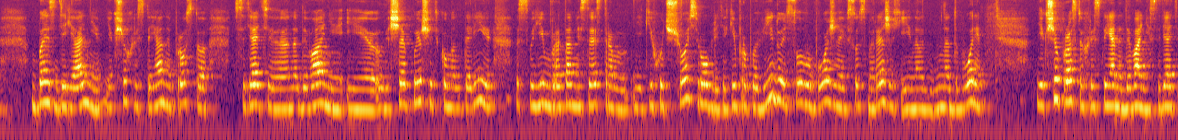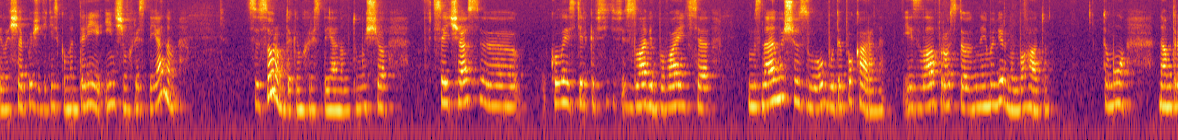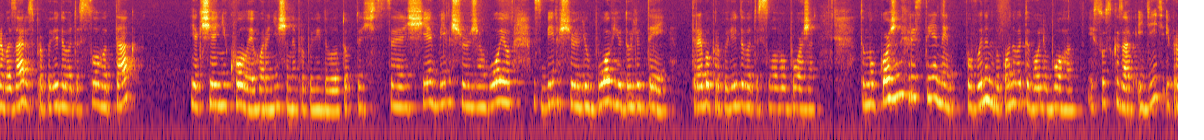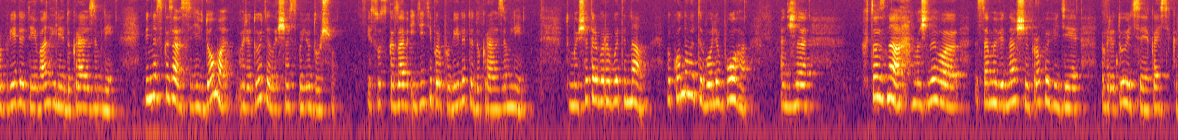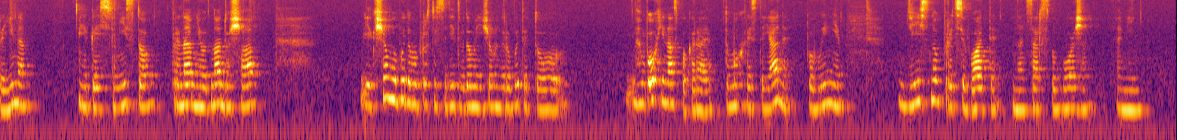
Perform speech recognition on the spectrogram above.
бездіяльні, якщо християни просто сидять е, на дивані і лише пишуть коментарі своїм братам і сестрам, які хоч щось роблять, які проповідують Слово Боже і в соцмережах, і на, на дворі. Якщо просто християни дивані сидять і лише пишуть якісь коментарі іншим християнам, це сором таким християнам, тому що в цей час, е, коли стільки всі- зла відбувається, ми знаємо, що зло буде покаране, і зла просто неймовірно багато. Тому нам треба зараз проповідувати слово так, як ще ніколи його раніше не проповідували. Тобто це ще більшою жагою, з більшою любов'ю до людей. Треба проповідувати Слово Боже. Тому кожен християнин повинен виконувати волю Бога. Ісус сказав: ідіть і проповідуйте Євангеліє до краю землі. Він не сказав, сидіть вдома, врятуйте лише свою душу. Ісус сказав, ідіть і проповідуйте до краю землі. Тому що треба робити нам? Виконувати волю Бога. Адже хто зна, можливо, саме від нашої проповіді врятується якась країна, якесь місто, принаймні одна душа. Якщо ми будемо просто сидіти вдома і нічого не робити, то Бог і нас покарає. Тому християни повинні дійсно працювати на Царство Боже. Амінь.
